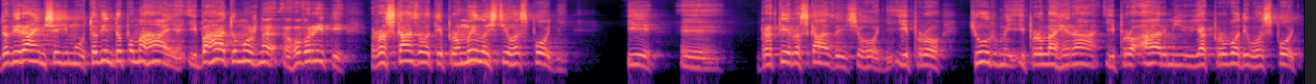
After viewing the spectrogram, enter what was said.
довіраємося Йому, то Він допомагає. І багато можна говорити, розказувати про милості Господні. І е, брати розказують сьогодні і про тюрми, і про лагера, і про армію, як проводив Господь.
